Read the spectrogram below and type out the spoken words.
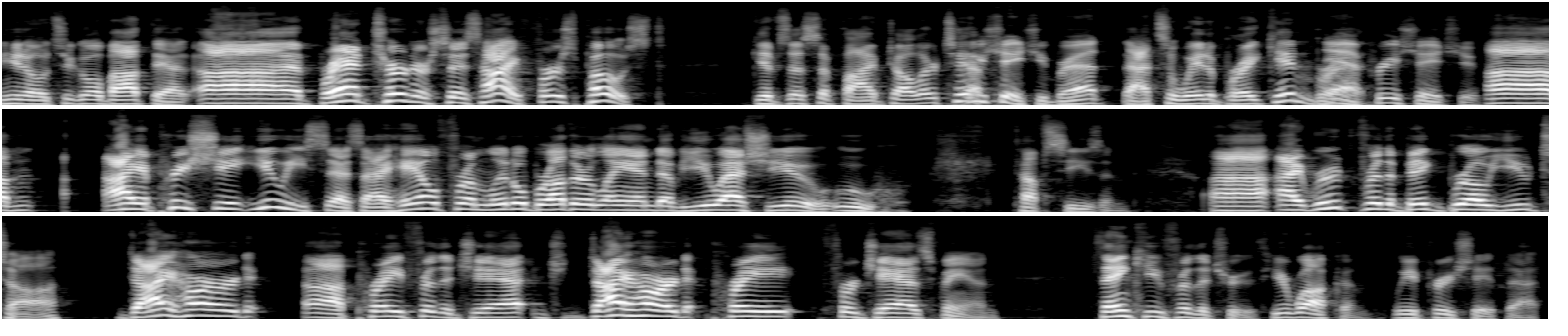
you know, to go about that. Uh, Brad Turner says hi. First post. Gives us a $5 tip. Appreciate you, Brad. That's a way to break in, Brad. Yeah, appreciate you. Um, I appreciate you, he says. I hail from little brother land of USU. Ooh, tough season. Uh, I root for the big bro Utah. Die hard, uh, pray for the jazz. Die hard, pray for jazz fan. Thank you for the truth. You're welcome. We appreciate that.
